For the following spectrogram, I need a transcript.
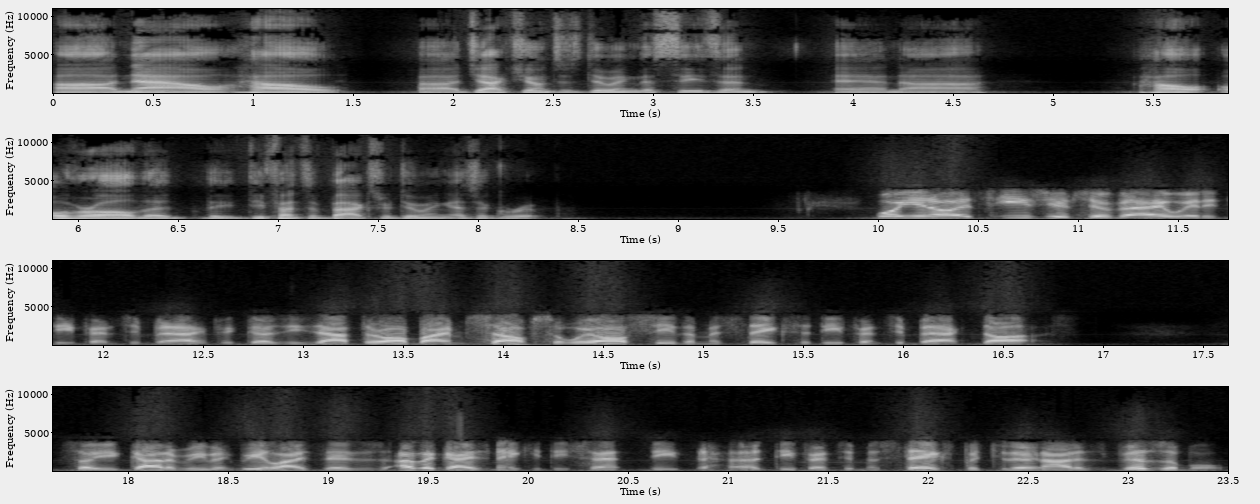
uh, now how uh, Jack Jones is doing this season and uh, how overall the, the defensive backs are doing as a group? Well, you know, it's easier to evaluate a defensive back because he's out there all by himself. So we all see the mistakes a defensive back does. So you got to re- realize there's other guys making decent, de- defensive mistakes, but they're not as visible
